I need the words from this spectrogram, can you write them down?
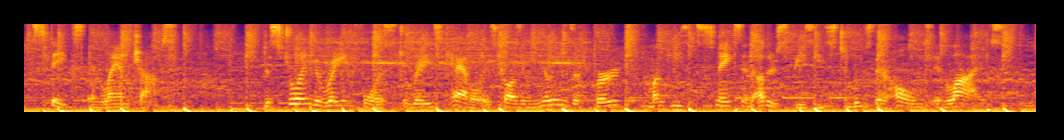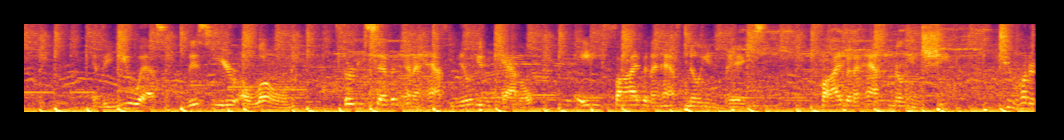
eat steaks and lamb chops. Destroying the rainforest to raise cattle is causing millions of birds, monkeys, snakes, and other species to lose their homes and lives. U.S., this year alone, 37.5 million cattle, 85.5 million pigs, 5.5 million sheep, 242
